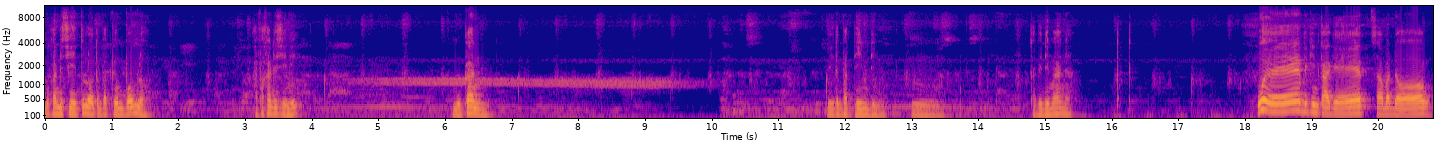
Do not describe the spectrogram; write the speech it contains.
Bukan di situ loh tempat ngebom loh. Apakah di sini? Bukan. Di tempat dinding. Hmm. Tapi di mana? Weh, bikin kaget. Sabar dong.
